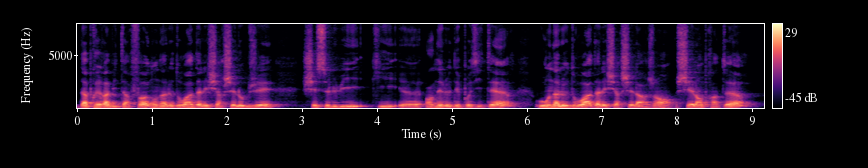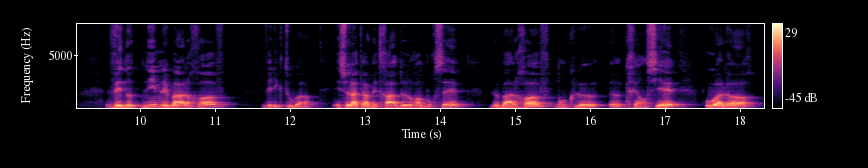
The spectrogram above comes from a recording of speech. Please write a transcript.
D'après Rabbi Tarfon, on a le droit d'aller chercher l'objet chez celui qui euh, en est le dépositaire, où on a le droit d'aller chercher l'argent chez l'emprunteur, venotnim le veliktuba. Et cela permettra de rembourser le baalchov, donc le euh, créancier, ou alors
